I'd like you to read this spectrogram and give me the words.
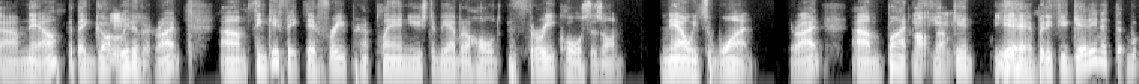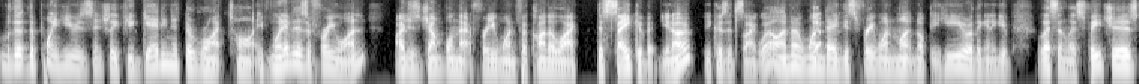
um, now, but they got mm. rid of it, right? Um, Thinkific, their free plan used to be able to hold three courses on. Now it's one, right? Um, but if you get, yeah, but if you get in at the, the, the point here is essentially if you get in at the right time, if whenever there's a free one, I just jump on that free one for kind of like the sake of it, you know, because it's like, well, I know one day this free one might not be here or they're going to give less and less features.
